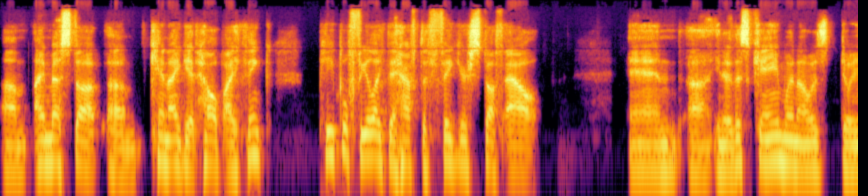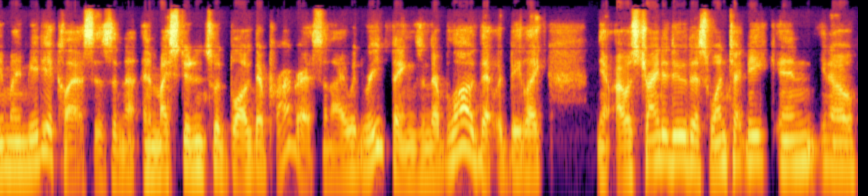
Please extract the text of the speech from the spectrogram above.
um, I messed up. Um, can I get help? I think people feel like they have to figure stuff out. And, uh, you know, this came when I was doing my media classes and, and my students would blog their progress and I would read things in their blog that would be like, you know, I was trying to do this one technique in, you know,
